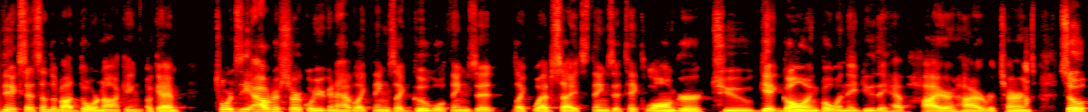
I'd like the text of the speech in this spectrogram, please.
Mike said something about door knocking. Okay towards the outer circle, you're going to have like things like Google, things that like websites, things that take longer to get going. But when they do, they have higher and higher returns. So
